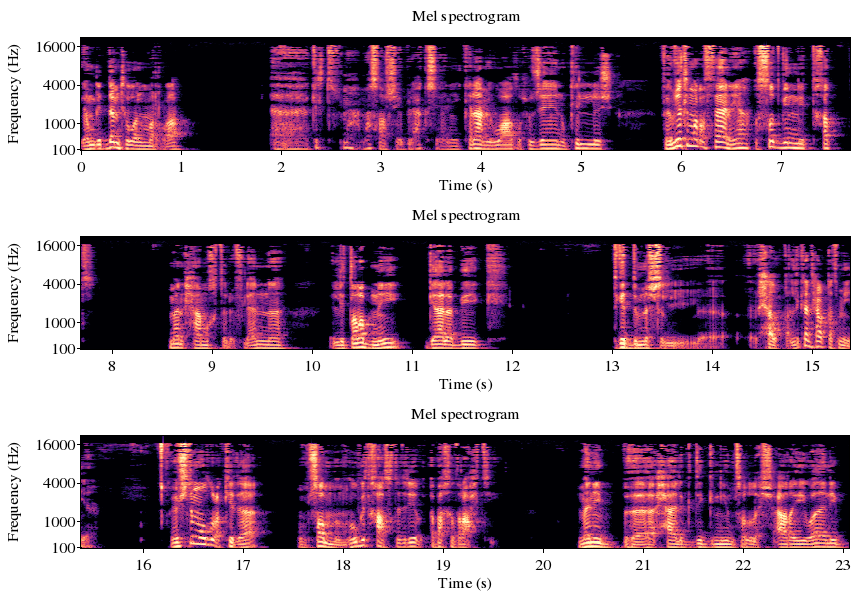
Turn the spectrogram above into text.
يوم قدمت أول مرة آه قلت ما ما صار شيء بالعكس يعني كلامي واضح وزين وكلش. فجيت المرة الثانية الصدق إني اتخذت منحى مختلف. لأن اللي طلبني قال أبيك تقدم نفس الحلقة اللي كانت حلقة 100 فمشت الموضوع كذا ومصمم؟ هو قلت خلاص تدري أباخذ راحتي. ماني بحالق دقني ومصلح شعري ولا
